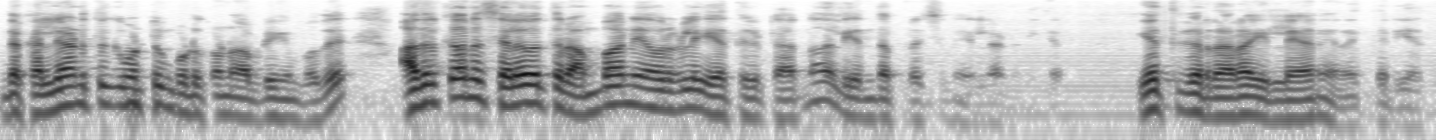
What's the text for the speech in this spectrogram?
இந்த கல்யாணத்துக்கு மட்டும் கொடுக்கணும் அப்படிங்கும்போது அதற்கான செலவை திரு அம்பானி அவர்களே ஏற்றுக்கிட்டாருன்னா அதில் எந்த பிரச்சனையும் இல்லைன்னு நினைக்கிறேன். ஏற்றுக்கிறாரா இல்லையான்னு எனக்கு தெரியாது.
